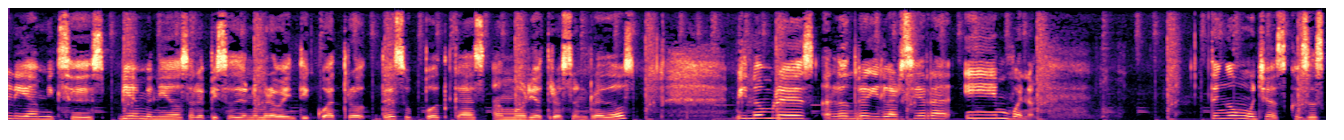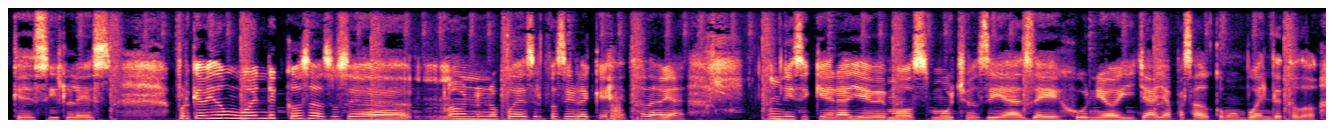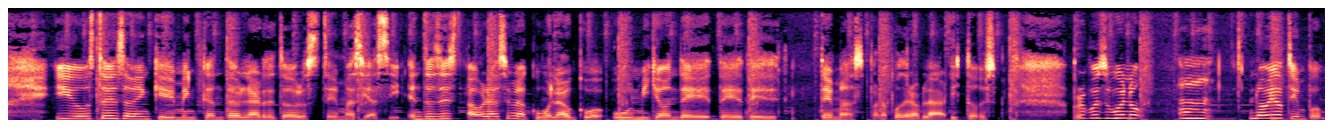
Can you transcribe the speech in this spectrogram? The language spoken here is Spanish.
Hola mixes, bienvenidos al episodio número 24 de su podcast Amor y otros enredos. Mi nombre es Alondra Aguilar Sierra y bueno, tengo muchas cosas que decirles porque ha habido un buen de cosas, o sea, no, no, no puede ser posible que todavía ni siquiera llevemos muchos días de junio y ya haya pasado como un buen de todo. Y ustedes saben que me encanta hablar de todos los temas y así. Entonces ahora se me acumularon como un millón de, de, temas para poder hablar y todo eso. Pero pues bueno, mm, no ha habido tiempo.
